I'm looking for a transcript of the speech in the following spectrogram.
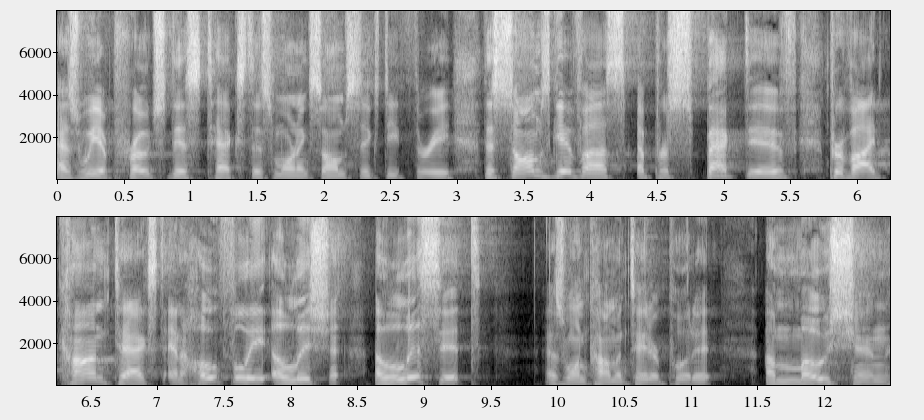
as we approach this text this morning, Psalm 63. The Psalms give us a perspective, provide context, and hopefully elicit, as one commentator put it, emotion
